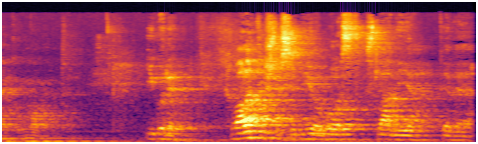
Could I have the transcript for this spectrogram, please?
nekog momenta. Igore, hvala ti što si bio gost Slavija TV-a.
